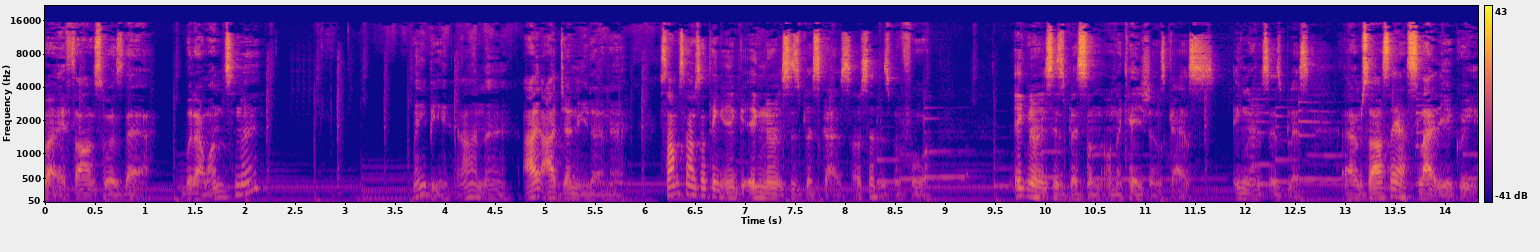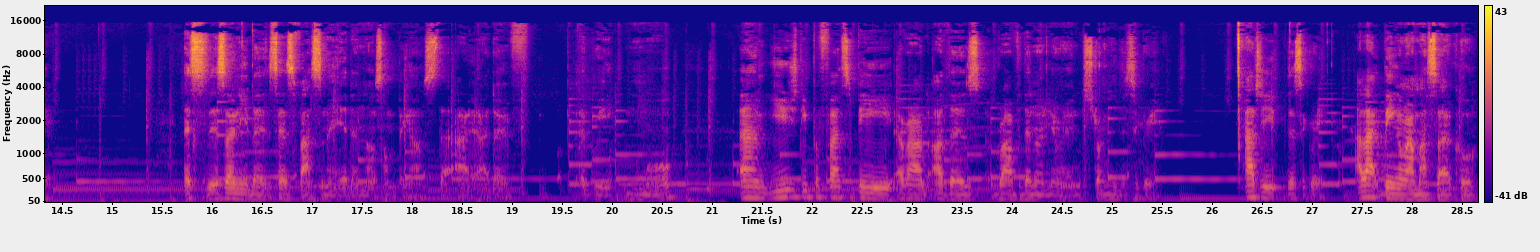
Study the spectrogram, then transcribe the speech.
But if the answer was there, would I want to know? Maybe. I don't know. I, I genuinely don't know. Sometimes I think ignorance is bliss, guys. I've said this before. Ignorance is bliss on, on occasions, guys. Ignorance is bliss. Um, so I'll say I slightly agree. It's, it's only that it says fascinated and not something else that I, I don't agree more. Um, usually prefer to be around others rather than on your own. Strongly disagree. Actually, disagree. I like being around my circle.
